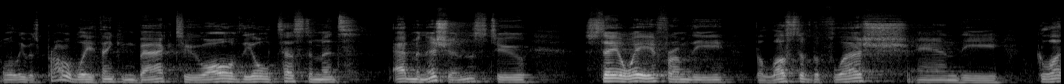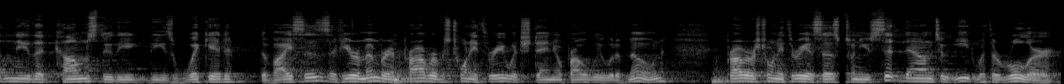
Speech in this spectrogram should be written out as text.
Well, he was probably thinking back to all of the Old Testament admonitions to Stay away from the, the lust of the flesh and the gluttony that comes through the, these wicked devices. If you remember in Proverbs 23, which Daniel probably would have known, Proverbs 23, it says, When you sit down to eat with a ruler,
